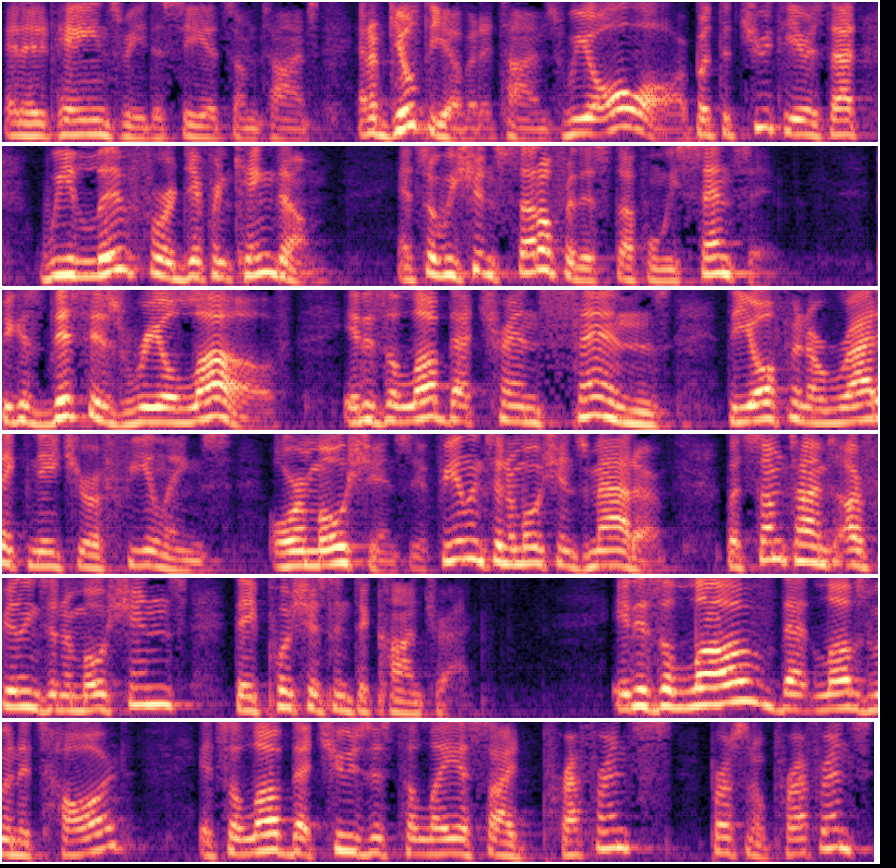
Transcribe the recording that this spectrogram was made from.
And it pains me to see it sometimes. And I'm guilty of it at times. We all are. But the truth here is that we live for a different kingdom. And so we shouldn't settle for this stuff when we sense it. Because this is real love. It is a love that transcends the often erratic nature of feelings or emotions. Feelings and emotions matter. But sometimes our feelings and emotions, they push us into contract. It is a love that loves when it's hard it's a love that chooses to lay aside preference, personal preference,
